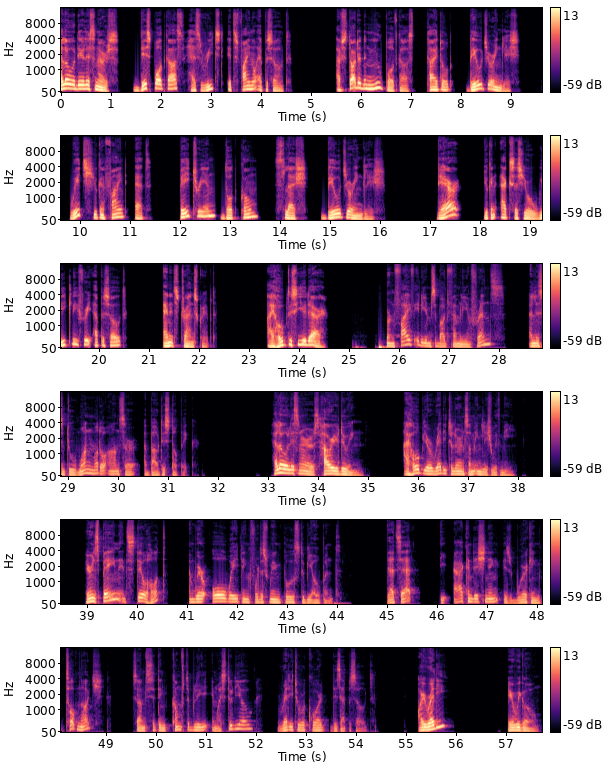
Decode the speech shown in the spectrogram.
Hello, dear listeners. This podcast has reached its final episode. I've started a new podcast titled Build Your English, which you can find at patreon.com slash buildyourenglish. There, you can access your weekly free episode and its transcript. I hope to see you there. Learn five idioms about family and friends and listen to one model answer about this topic. Hello, listeners, how are you doing? I hope you're ready to learn some English with me. Here in Spain, it's still hot, and we're all waiting for the swimming pools to be opened. That said, the air conditioning is working top notch, so I'm sitting comfortably in my studio, ready to record this episode. Are you ready? Here we go.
